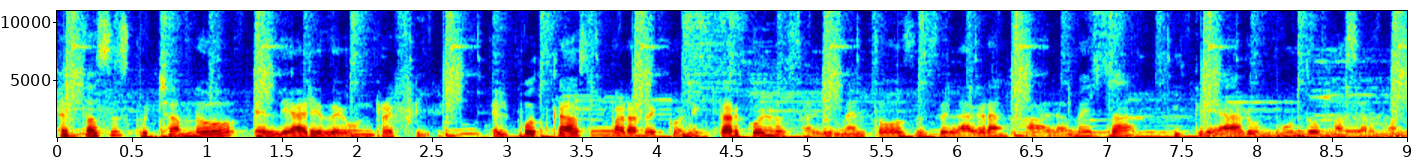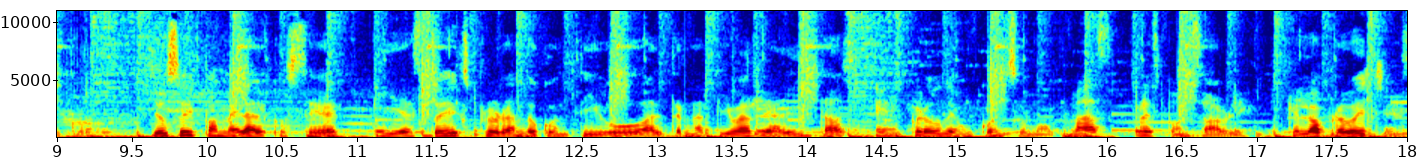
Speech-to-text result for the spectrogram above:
Estás escuchando El Diario de un Refri, el podcast para reconectar con los alimentos desde la granja a la mesa y crear un mundo más armónico. Yo soy Pamela Alcocer y estoy explorando contigo alternativas realistas en pro de un consumo más responsable. Que lo aproveches.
